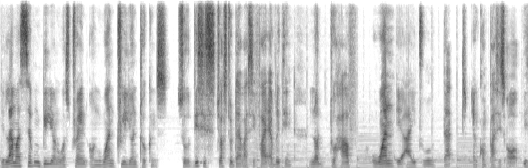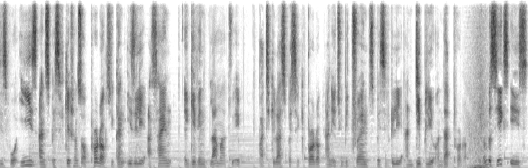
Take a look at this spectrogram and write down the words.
the Llama 7 billion was trained on 1 trillion tokens. So this is just to diversify everything, not to have one AI tool that encompasses all. This is for ease and specifications of products. You can easily assign a given llama to a particular specific product and it will be trained specifically and deeply on that product. Number six is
